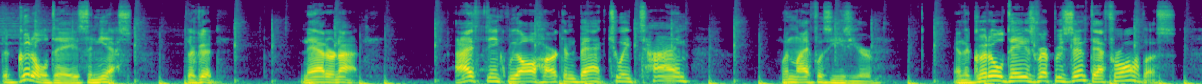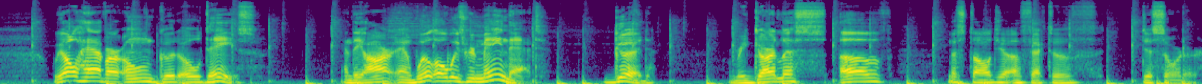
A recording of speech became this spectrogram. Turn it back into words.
the good old days, then yes, they're good. Nad or not. I think we all harken back to a time when life was easier. And the good old days represent that for all of us. We all have our own good old days. And they are and will always remain that good, regardless of nostalgia affective disorder.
